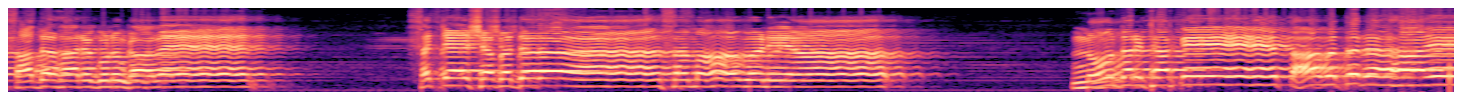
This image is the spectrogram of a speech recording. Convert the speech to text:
ਸਦ ਹਰ ਗੁਣ ਗਾਵੇ। ਸੱਚੇ ਸ਼ਬਦ ਸਮਾਵਣਿਆ। ਨੌ ਦਰ ਠਾਕੇ ਤਾਵਤ ਰਹਾਏ।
